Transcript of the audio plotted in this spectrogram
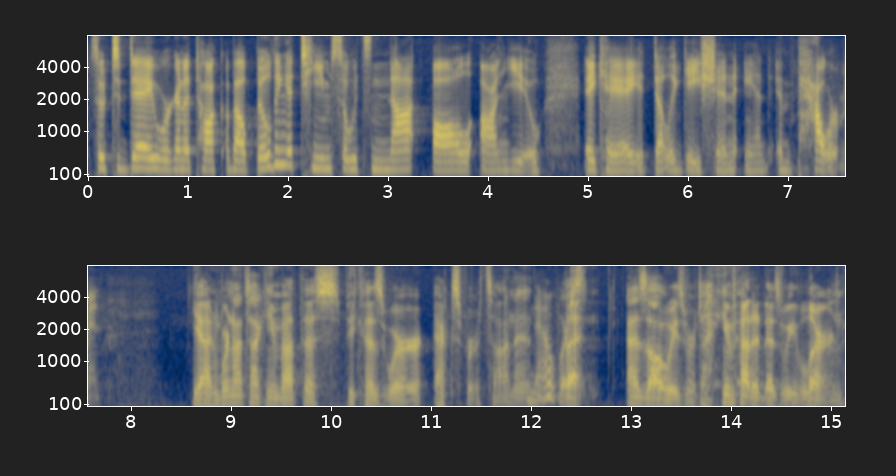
So today we're going to talk about building a team so it's not all on you, aka delegation and empowerment. Yeah, and we're not talking about this because we're experts on it. No, we're but as always, we're talking about it as we learn.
